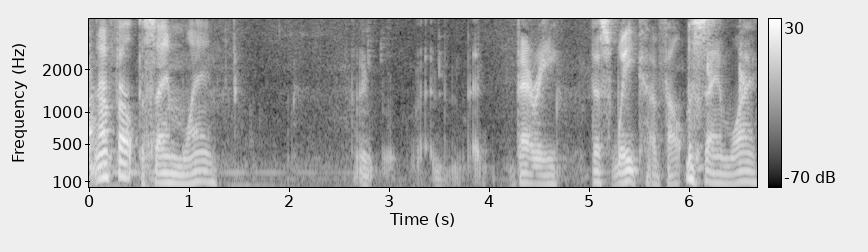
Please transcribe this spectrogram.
And I felt the same way. Very this week, I felt the same way.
